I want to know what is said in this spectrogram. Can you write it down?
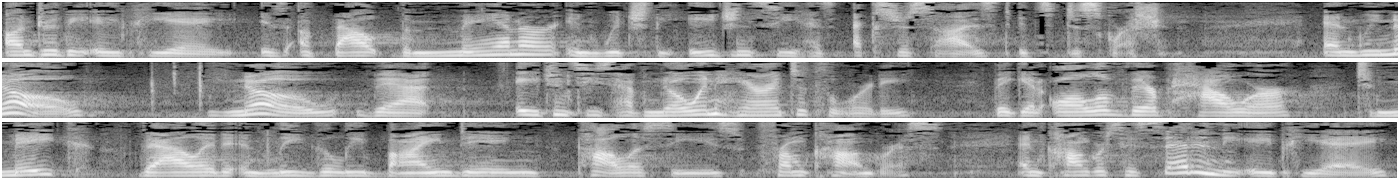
under the APA is about the manner in which the agency has exercised its discretion. And we know, we know that agencies have no inherent authority. They get all of their power to make valid and legally binding policies from Congress. And Congress has said in the APA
